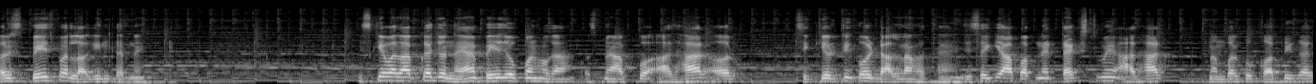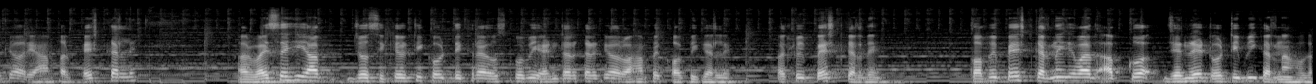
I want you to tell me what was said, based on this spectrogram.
और इस पेज पर लॉगिन करने। इसके बाद आपका जो नया पेज ओपन होगा, उसमें आपको आधार और सिक्योरिटी कोड डालना होता है, जिससे कि आप अपने टेक्स्ट में आधार नंबर को कॉपी करके और यहाँ पर पेस्ट कर लें। और वैसे ही आप जो सिक्योरिटी कोड दिख रहा है, उसको भी एंटर करके और वहाँ पे कॉपी कर लें और फिर पेस्ट कर दें। कॉपी पेस्ट करने के बाद आपको जनरेट ओटीपी करना होगा।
